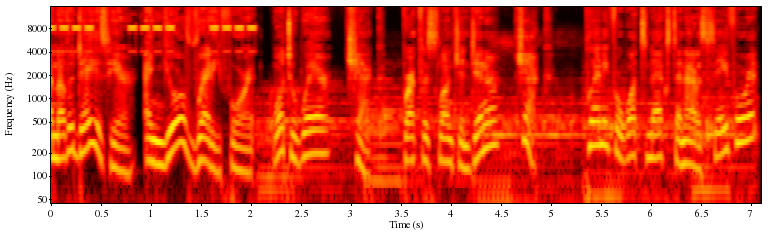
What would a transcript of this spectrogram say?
Another day is here, and you're ready for it. What to wear? Check. Breakfast, lunch, and dinner? Check. Planning for what's next and how to save for it?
